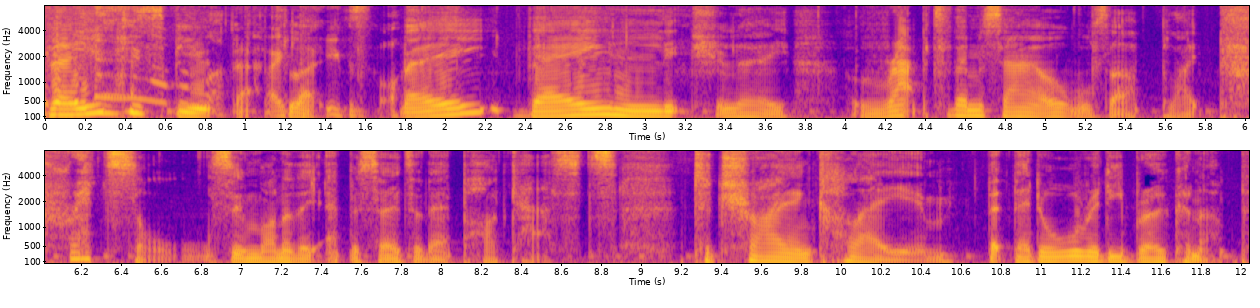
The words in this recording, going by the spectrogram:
they dispute that. Like they they literally wrapped themselves up like pretzels in one of the episodes of their podcasts to try and claim that they'd already broken up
